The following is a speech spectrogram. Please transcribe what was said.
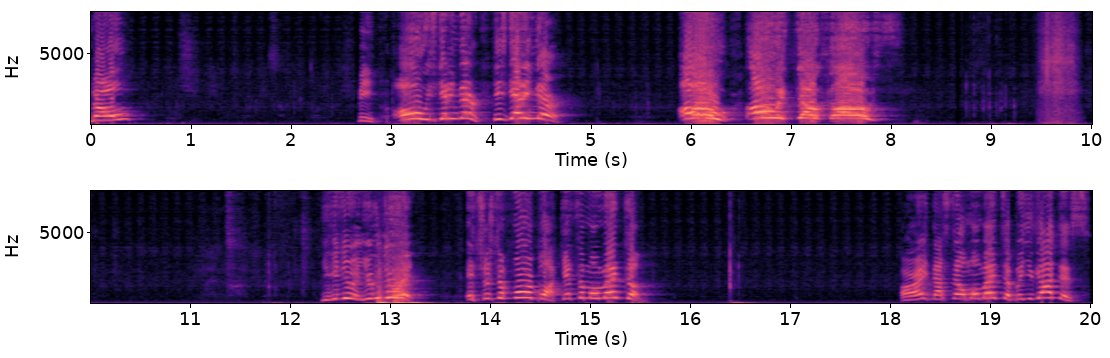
No. Me. Oh, he's getting there. He's getting there. Oh, oh, it's so close. You can do it. You can do it. It's just a four block. Get some momentum. All right, that's no momentum, but you got this.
